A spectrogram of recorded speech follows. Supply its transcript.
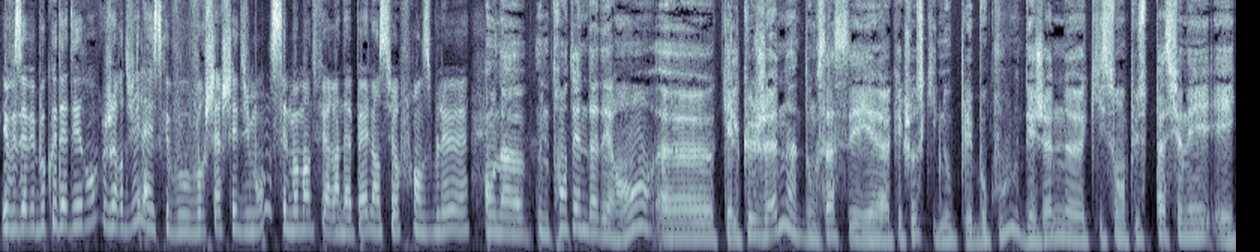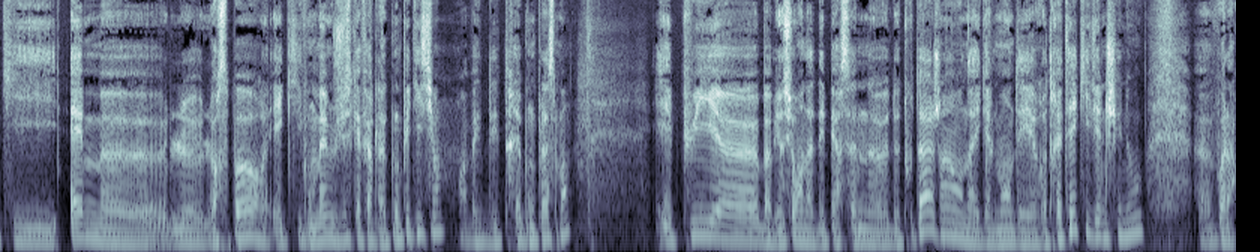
Et vous avez beaucoup d'adhérents aujourd'hui. Là, est-ce que vous vous recherchez du monde? C'est le moment de faire un appel hein, sur France Bleu. On a une trentaine d'adhérents, euh, quelques jeunes, donc ça c'est euh, quelque chose qui nous plaît beaucoup, des jeunes qui sont en plus passionnés et qui aiment euh, le- leur sport et qui vont même jusqu'à faire de la compétition avec des très bons placements. Et puis, euh, bah, bien sûr, on a des personnes euh, de tout âge, hein, on a également des retraités qui viennent chez nous, Euh, voilà.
